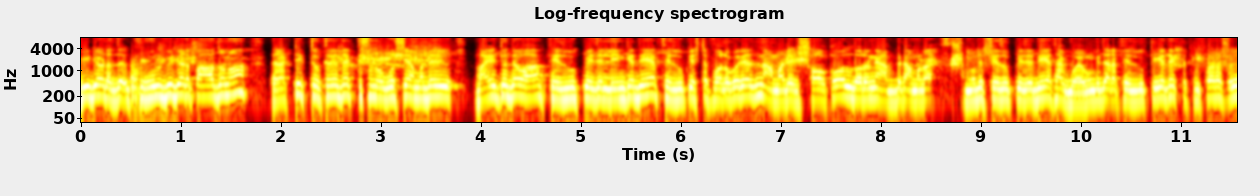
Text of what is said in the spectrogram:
ভিডিওটা পাওয়ার জন্য টিকটক অবশ্যই আমাদের বাড়িতে দেওয়া ফেসবুক দিয়ে ফেসবুক ফলো আমাদের সকল ধরনের আপডেট আমরা আমাদের ফেসবুক পেজে দিয়ে থাকব। এবং যারা ফেসবুক থেকে দেখতেছেন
